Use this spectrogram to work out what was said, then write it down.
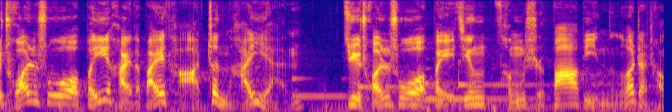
传说，北海的白塔镇海眼；据传说，北京曾是八臂哪吒城；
